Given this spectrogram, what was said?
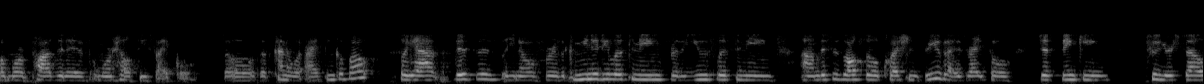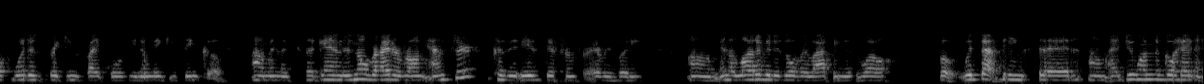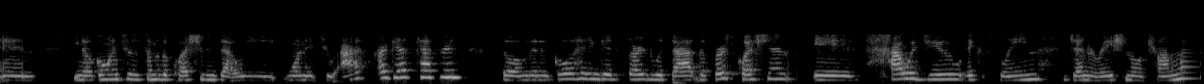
a more positive, a more healthy cycle. So that's kind of what I think about. So yeah, this is you know for the community listening, for the youth listening. Um, this is also a question for you guys, right? So just thinking to yourself, what does breaking cycles, you know, make you think of? Um, and the, again, there's no right or wrong answer because it is different for everybody, um, and a lot of it is overlapping as well. But with that being said, um, I do want to go ahead and you know go into some of the questions that we wanted to ask our guest, Catherine. So I'm going to go ahead and get started with that. The first question is, how would you explain generational trauma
